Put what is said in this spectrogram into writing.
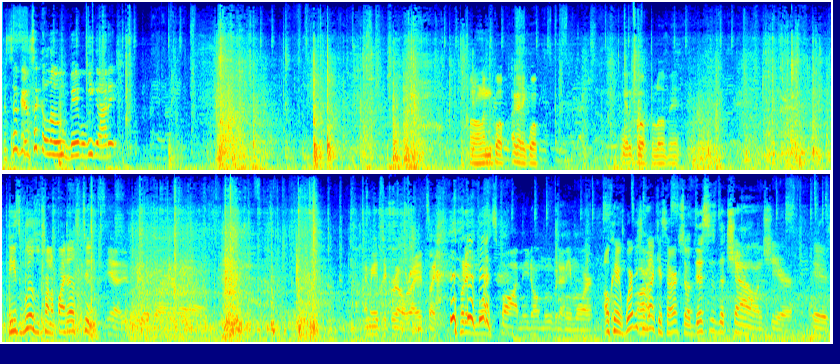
it took it took a little bit, but we got it. Hold on, let me go up. I gotta go up. I gotta go up a little bit. These wheels were trying to fight us too. Yeah, these wheels are. Uh, I mean, it's a grill, right? It's like put it in one spot and you don't move it anymore. Okay, where would you All right, like it, sir? So this is the challenge here. Is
